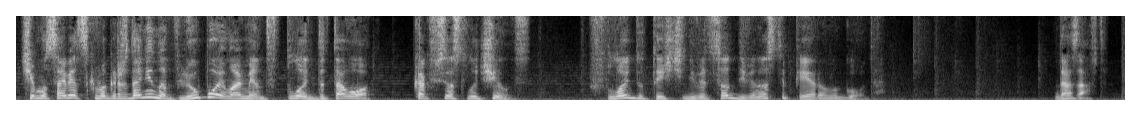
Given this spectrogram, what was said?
чем у советского гражданина в любой момент, вплоть до того, как все случилось вплоть до 1991 года. До завтра.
